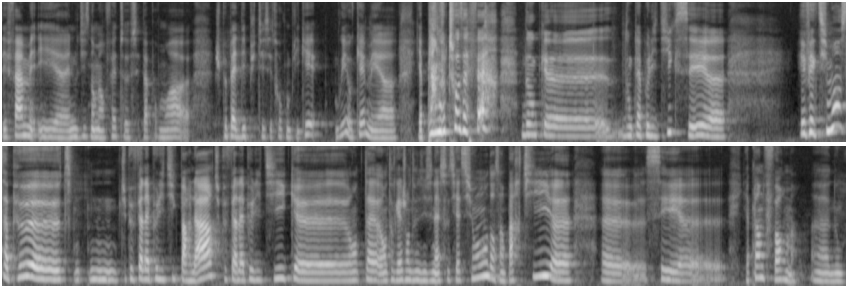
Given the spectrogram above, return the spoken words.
des femmes, et elles nous disent non, mais en fait, c'est pas pour moi. Je peux pas être députée, c'est trop compliqué. Oui, ok, mais il y a plein d'autres choses à faire. Donc, donc la politique, c'est Effectivement, ça peut. Euh, tu peux faire de la politique par l'art, tu peux faire de la politique euh, en t'engageant dans une association, dans un parti. Euh, c'est, il y a plein de formes. donc,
